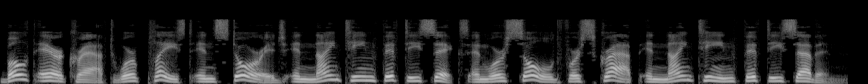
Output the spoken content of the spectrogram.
Both aircraft were placed in storage in 1956 and were sold for scrap in 1957.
